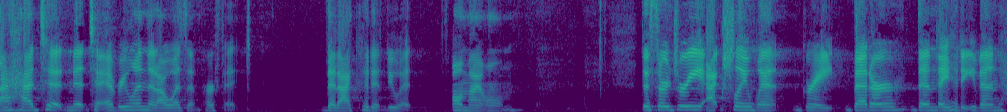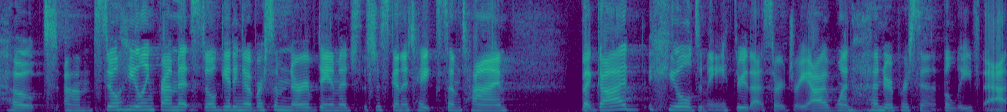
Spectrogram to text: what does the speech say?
I had to admit to everyone that I wasn't perfect, that I couldn't do it on my own. The surgery actually went great, better than they had even hoped. Um, still healing from it, still getting over some nerve damage. It's just going to take some time. But God healed me through that surgery. I 100% believe that.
